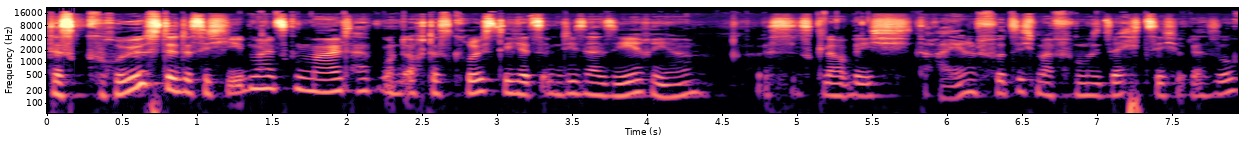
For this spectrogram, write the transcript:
das größte, das ich jemals gemalt habe und auch das größte jetzt in dieser Serie. Das ist, glaube ich, 43 mal 65 oder so.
